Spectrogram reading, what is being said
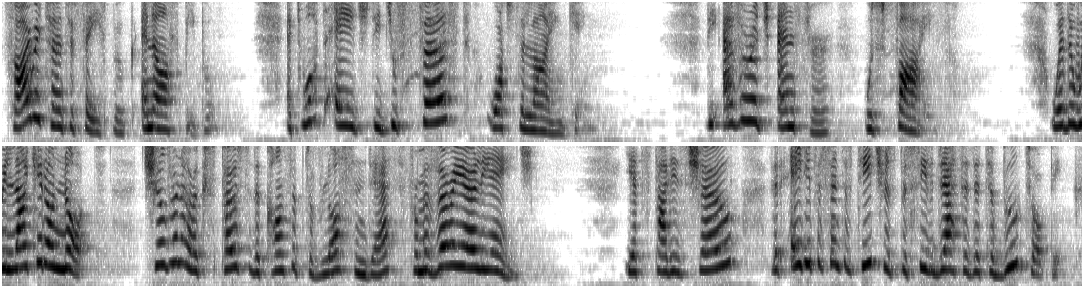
So I returned to Facebook and asked people, at what age did you first watch The Lion King? The average answer was five. Whether we like it or not, children are exposed to the concept of loss and death from a very early age. Yet studies show that 80% of teachers perceive death as a taboo topic.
